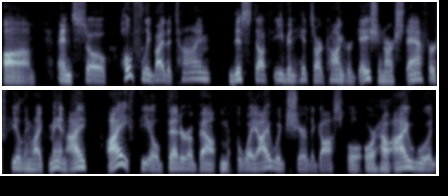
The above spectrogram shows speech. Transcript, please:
Um, and so, hopefully, by the time this stuff even hits our congregation, our staff are feeling like, man, I I feel better about the way I would share the gospel or how I would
